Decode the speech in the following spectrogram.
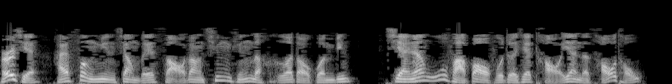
而且还奉命向北扫荡清廷的河道官兵，显然无法报复这些讨厌的曹头。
